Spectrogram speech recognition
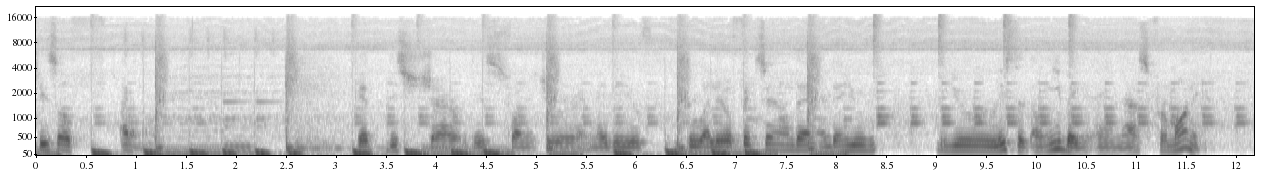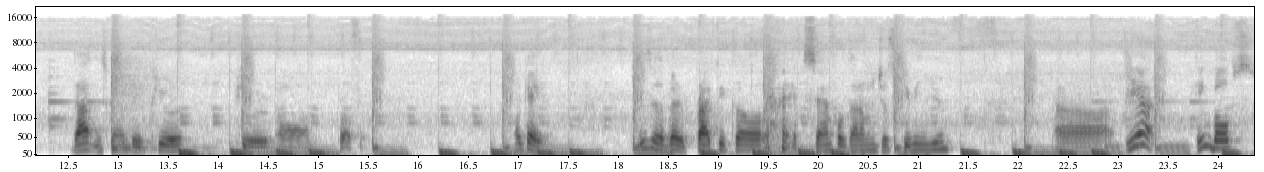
piece of I don't know, get this chair, this furniture, and maybe you do a little fixing on them, and then you you list it on eBay and ask for money. That is going to be pure, pure uh, profit. Okay, this is a very practical example that I'm just giving you. Uh, yeah, involves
